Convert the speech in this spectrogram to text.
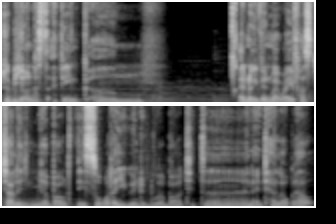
to be honest, I think um, I know even my wife has challenged me about this. So, what are you going to do about it? Uh, and I tell her, well,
